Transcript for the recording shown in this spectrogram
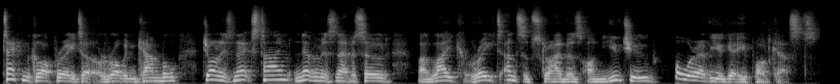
Technical operator Robin Campbell. Join us next time. Never miss an episode. And like, rate, and subscribe us on YouTube or wherever you get your podcasts.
